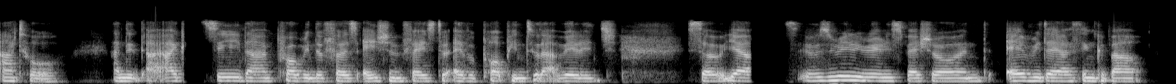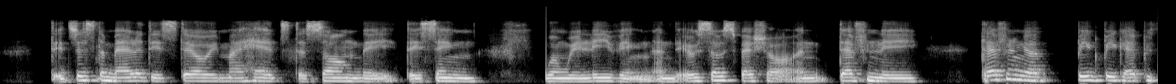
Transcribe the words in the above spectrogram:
at all. And it, I, I could see that I'm probably the first Asian face to ever pop into that village. So, yeah, it was really, really special. And every day I think about it's just the melody still in my head, the song they, they sing when we're leaving. And it was so special and definitely, definitely a big, big epi-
